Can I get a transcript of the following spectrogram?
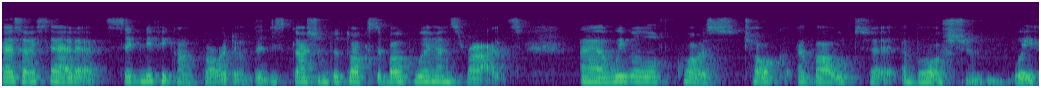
as I said, a significant part of the discussion to talks about women's rights. Uh, we will, of course, talk about uh, abortion with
